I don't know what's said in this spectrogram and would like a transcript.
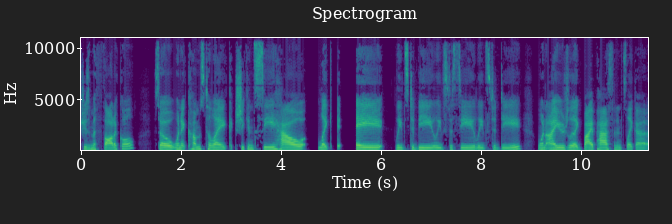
she's methodical. So when it comes to like, she can see how like A leads to B, leads to C, leads to D. When I usually like bypass and it's like a,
